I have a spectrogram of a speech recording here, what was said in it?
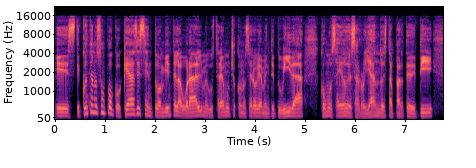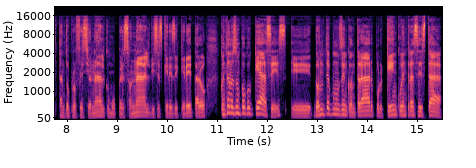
Este, cuéntanos un poco, ¿qué haces en tu ambiente laboral? Me gustaría mucho conocer obviamente tu vida, cómo se ha ido desarrollando esta parte de ti, tanto profesional como personal. Dices que eres de Querétaro. Cuéntanos un poco qué haces. Eh, dónde te podemos encontrar, por qué encuentras esta,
